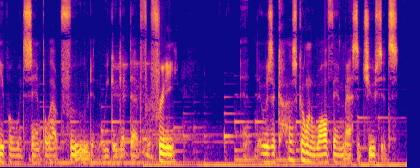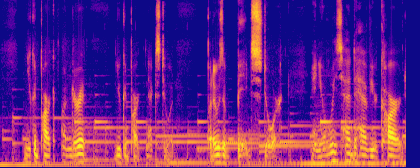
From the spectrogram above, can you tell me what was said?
people would sample out food and we could get that for free. And it was a Costco in Waltham, Massachusetts. You could park under it, you could park next to it. But it was a big store, and you always had to have your card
